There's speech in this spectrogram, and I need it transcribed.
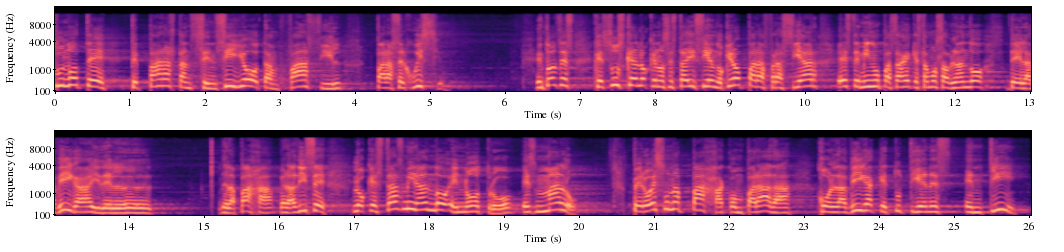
tú no te, te paras tan sencillo o tan fácil para hacer juicio. Entonces, Jesús, ¿qué es lo que nos está diciendo? Quiero parafrasear este mismo pasaje que estamos hablando de la viga y de la paja, ¿verdad? Dice, lo que estás mirando en otro es malo, pero es una paja comparada con la viga que tú tienes en ti.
